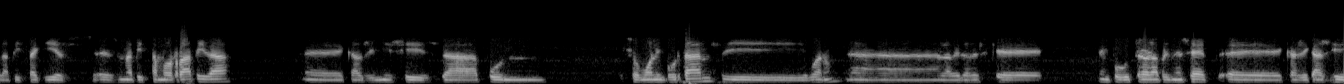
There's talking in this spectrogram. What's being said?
la pista aquí és, és una pista molt ràpida, eh, que els inicis de punt són molt importants i, bueno, eh, la veritat és que hem pogut treure el primer set eh, quasi, quasi,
